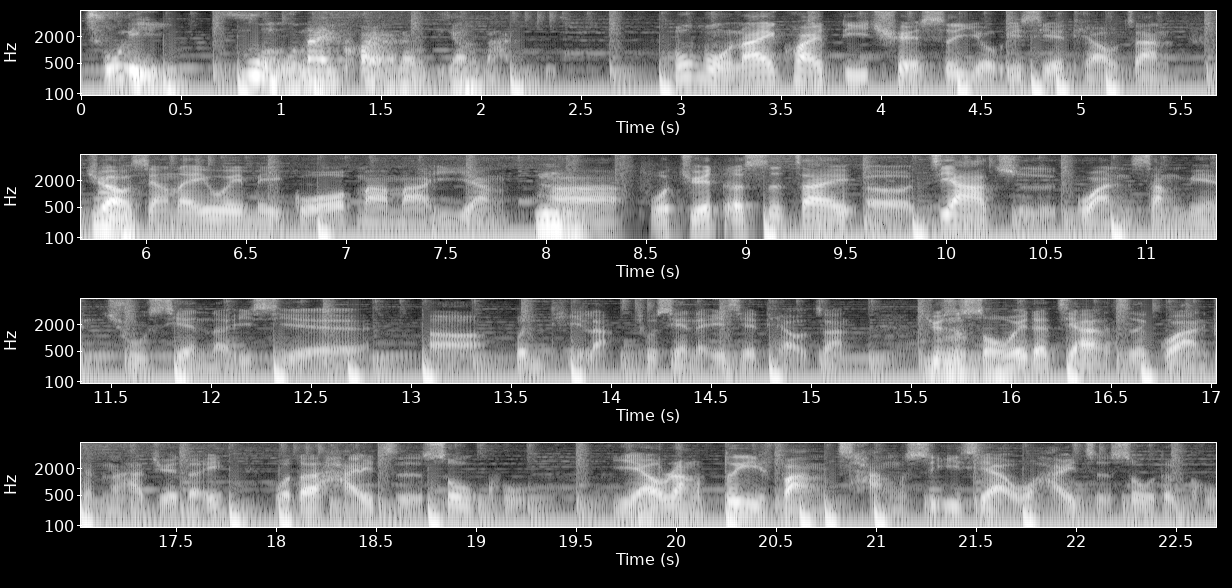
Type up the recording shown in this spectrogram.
处理父母那一块好像比较难。父母那一块的确是有一些挑战，就好像那一位美国妈妈一样，她我觉得是在呃价值观上面出现了一些呃问题了，出现了一些挑战，就是所谓的价值观，可能她觉得，诶，我的孩子受苦，也要让对方尝试一下我孩子受的苦，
